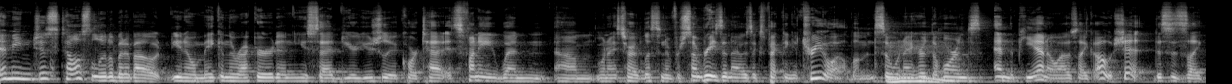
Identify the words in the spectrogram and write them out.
I mean, just tell us a little bit about you know making the record. And you said you're usually a quartet. It's funny when um, when I started listening, for some reason I was expecting a trio album, and so when I heard the horns and the piano, I was like, oh shit, this is like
